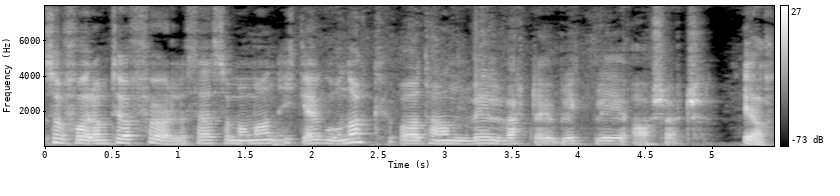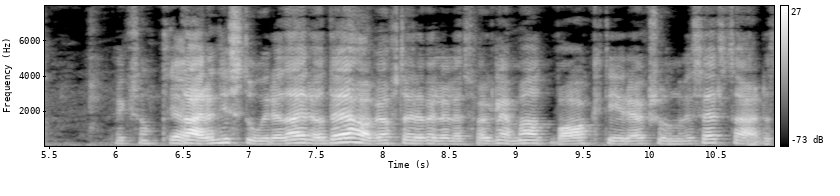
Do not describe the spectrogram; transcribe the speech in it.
så får ham til å føle seg som om han ikke er god nok, og at han vil hvert øyeblikk bli avslørt. Ja. Ikke sant? Ja. Det er en historie der, og det har vi ofte veldig lett for å glemme. At bak de reaksjonene vi ser, så er det,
